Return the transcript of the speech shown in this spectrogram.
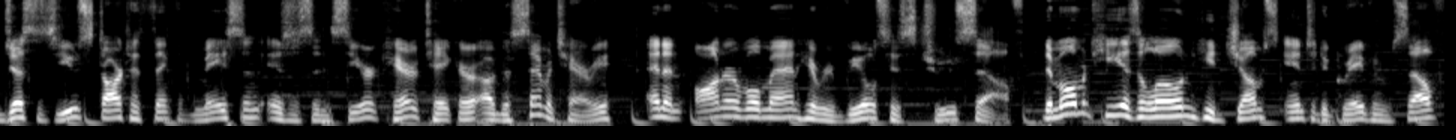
Just as you start to think that Mason is a sincere caretaker of the cemetery and an honorable man, he reveals his true self. The moment he is alone, he jumps into the grave himself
